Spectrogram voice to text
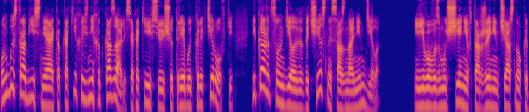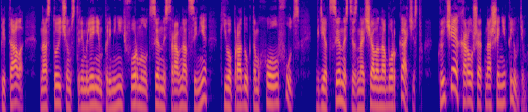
он быстро объясняет, от каких из них отказались, а какие все еще требуют корректировки, и кажется, он делает это честно и сознанием дела и его возмущение вторжением частного капитала, настойчивым стремлением применить формулу «ценность равна цене» к его продуктам Whole Foods, где ценность означала набор качеств, включая хорошее отношение к людям,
